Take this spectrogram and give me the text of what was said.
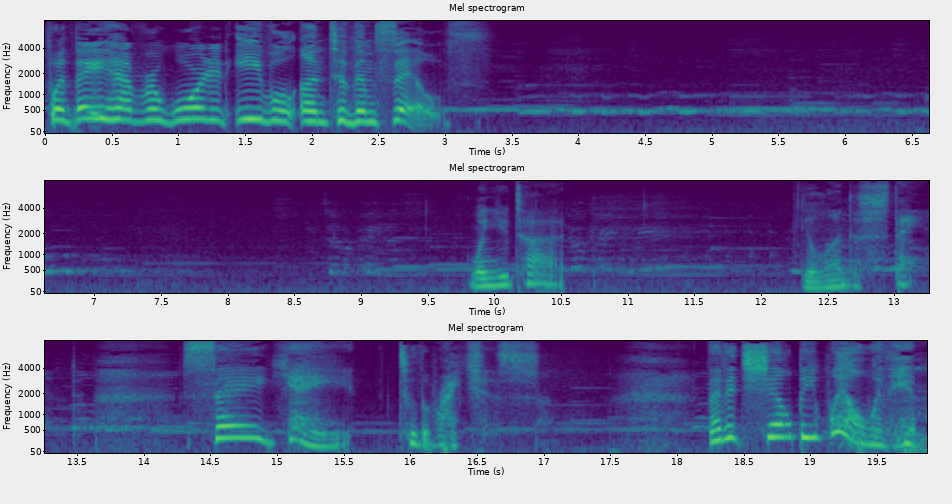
for they have rewarded evil unto themselves. When you tired, you'll understand. Say yea to the righteous, that it shall be well with him.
